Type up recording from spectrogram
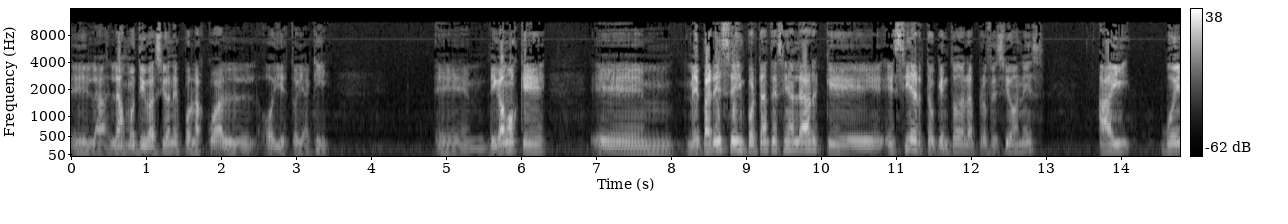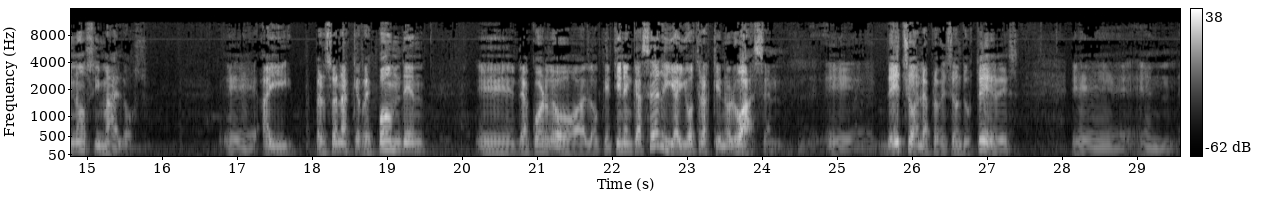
eh, las motivaciones por las cuales hoy estoy aquí. Eh, digamos que eh, me parece importante señalar que es cierto que en todas las profesiones hay buenos y malos. Hay personas que responden de acuerdo a lo que tienen que hacer y hay otras que no lo hacen. De hecho, en la profesión de ustedes, en,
